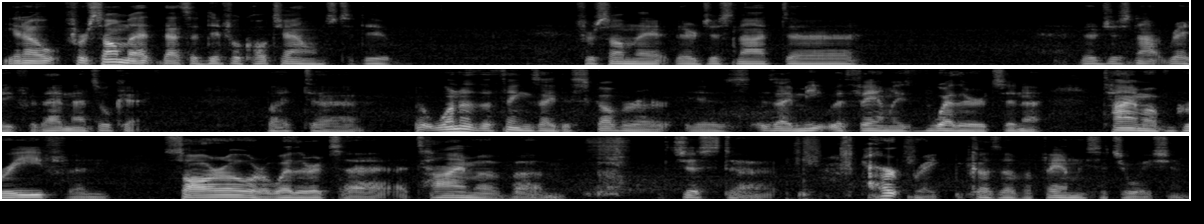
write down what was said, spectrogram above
you know, for some that that's a difficult challenge to do. For some, they they're just not uh, they're just not ready for that, and that's okay. But uh, but one of the things I discover is as I meet with families, whether it's in a time of grief and sorrow, or whether it's a, a time of um, just uh, heartbreak because of a family situation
